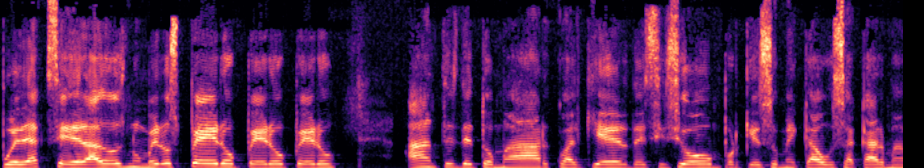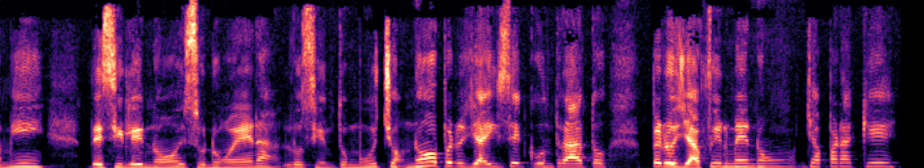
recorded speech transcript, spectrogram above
puede acceder a dos números, pero, pero, pero, antes de tomar cualquier decisión, porque eso me causa karma a mí, decirle, no, eso no era, lo siento mucho, no, pero ya hice el contrato, pero ya firmé, no, ya para qué.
